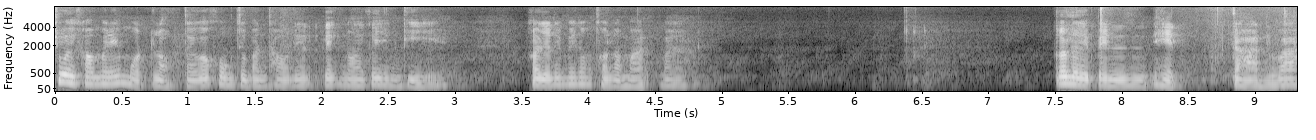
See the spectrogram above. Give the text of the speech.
ช่วยเขาไม่ได้หมดหรอก แต่ก็คงจะบรรเทาเล็กน้อยก็ยังดี เขาจะได้ไม่ต้องทรมานมาก ก็เลยเป็นเหตุการณ์ว่า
